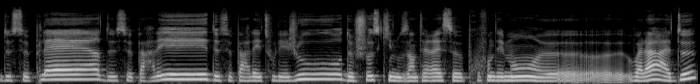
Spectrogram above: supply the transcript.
de se plaire, de se parler, de se parler tous les jours, de choses qui nous intéressent profondément, euh, voilà, à deux.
